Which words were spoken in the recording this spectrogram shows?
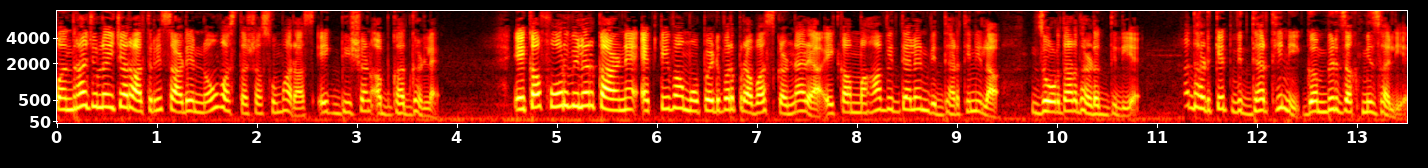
पंधरा जुलैच्या रात्री साडे नऊ वाजताच्या सुमारास एक भीषण अपघात घडलाय. एका फोर व्हीलर कारने ऍक्टिव्हा मोपेडवर प्रवास करणाऱ्या एका महाविद्यालयीन विद्यार्थिनीला जोरदार धडक दिली आहे. या धडकेत विद्यार्थिनी गंभीर जखमी झाली आहे.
